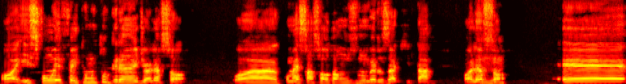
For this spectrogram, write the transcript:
Ó, isso foi um efeito muito grande, olha só. Ó, começar a soltar uns números aqui, tá? Olha uhum. só. É,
